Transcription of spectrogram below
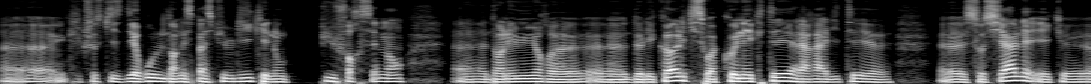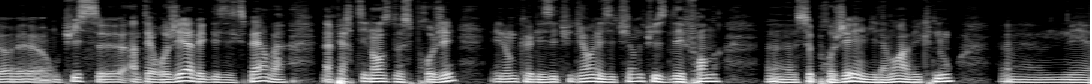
quelque chose qui se déroule dans l'espace public et non forcément euh, dans les murs euh, euh, de l'école, qui soit connecté à la réalité sociale et que on puisse interroger avec des experts bah, la pertinence de ce projet et donc que les étudiants et les étudiantes puissent défendre ce projet évidemment avec nous. Mais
